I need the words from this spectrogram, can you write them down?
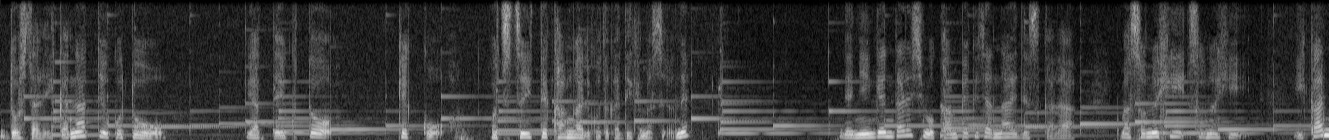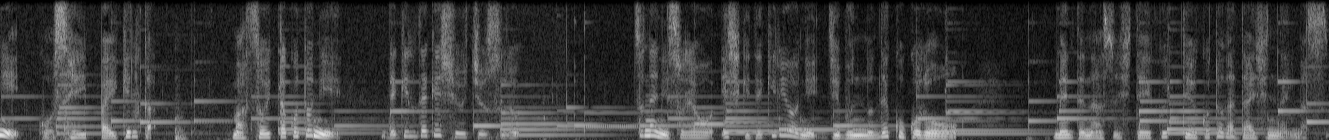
どうしたらいいかなっていうことをやっていくと結構落ち着いて考えることができますよね。で人間誰しも完璧じゃないですから、まあ、その日その日いかにこう精一杯生きるか、まあ、そういったことにできるだけ集中する常にそれを意識できるように自分のね心をメンテナンスしていくっていうことが大事になります。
